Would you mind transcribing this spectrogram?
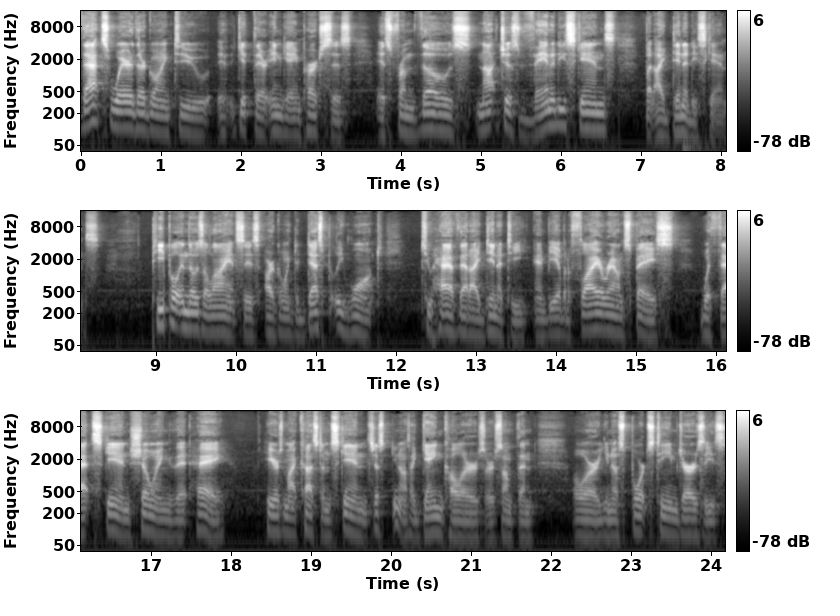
That's where they're going to eh, get their in-game purchases is from those not just vanity skins but identity skins people in those alliances are going to desperately want to have that identity and be able to fly around space with that skin showing that, hey, here's my custom skin. It's just, you know, it's like game colors or something or, you know, sports team jerseys.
